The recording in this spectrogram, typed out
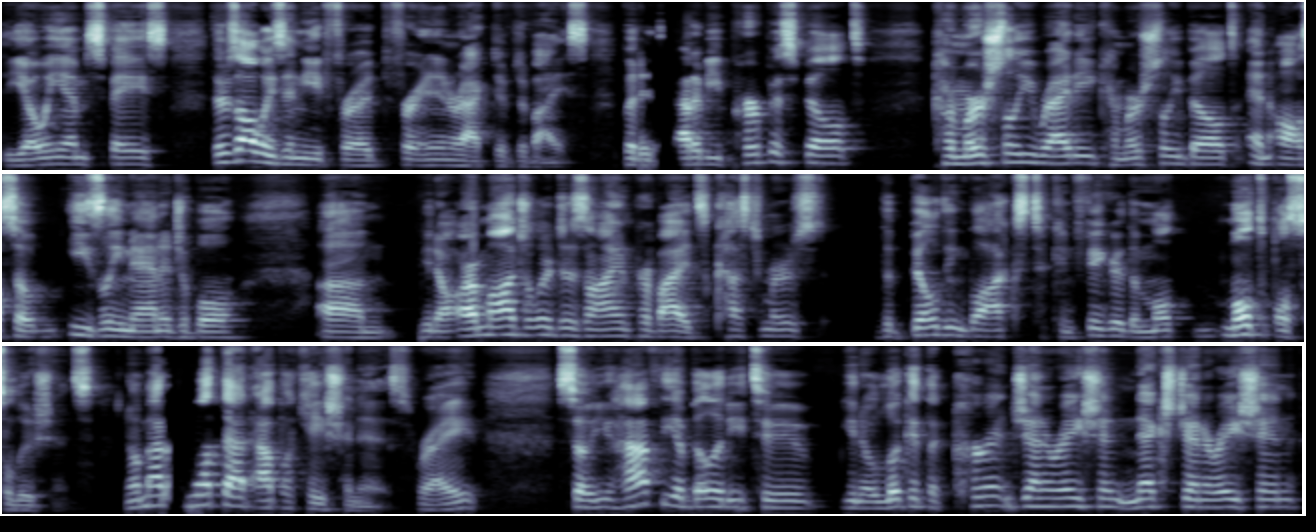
the OEM space. There's always a need for a for an interactive device, but it's got to be purpose built, commercially ready, commercially built, and also easily manageable. Um, you know, our modular design provides customers the building blocks to configure the mul- multiple solutions, no matter what that application is, right? So you have the ability to, you know, look at the current generation, next generation.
